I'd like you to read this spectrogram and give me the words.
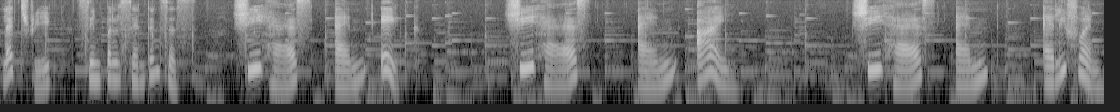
Let's read simple sentences. She has an egg. She has an eye. She has an elephant.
